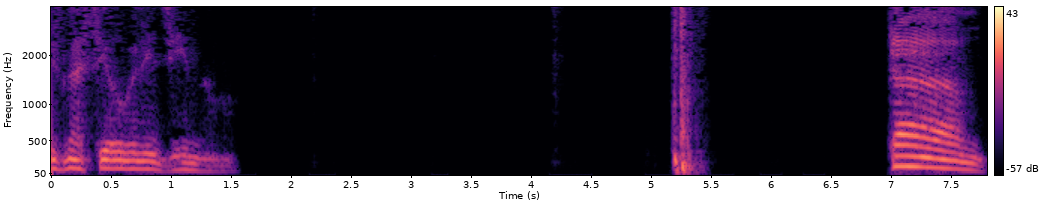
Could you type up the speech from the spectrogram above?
изнасиловали Дину. Там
